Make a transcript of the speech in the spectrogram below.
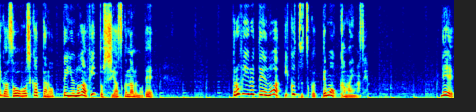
えがそう欲しかったのっていうのがフィットしやすくなるのでプロフィールっていうのはいくつ作っても構いません。で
